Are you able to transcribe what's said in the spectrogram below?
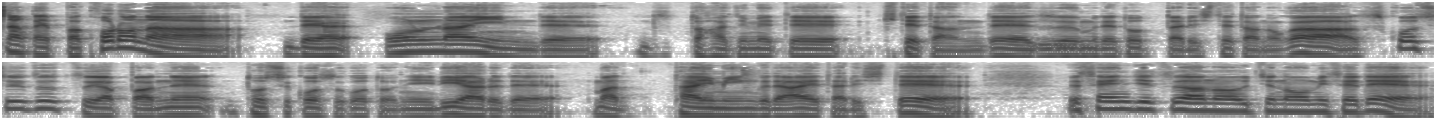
なんかやっぱコロナでオンラインでずっと始めてきてたんで、 Zoom で撮ったりしてたのが、少しずつやっぱね、年越すごとにリアルで、まあタイミングで会えたりして、で、先日あの、うちのお店で、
